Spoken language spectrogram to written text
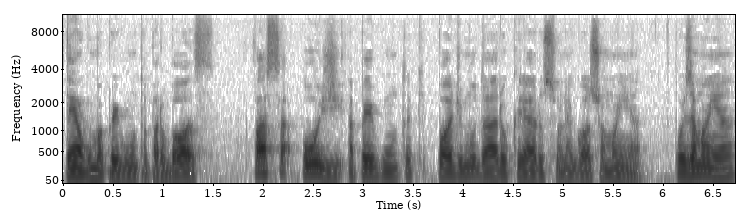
Tem alguma pergunta para o boss? Faça hoje a pergunta que pode mudar ou criar o seu negócio amanhã, pois amanhã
